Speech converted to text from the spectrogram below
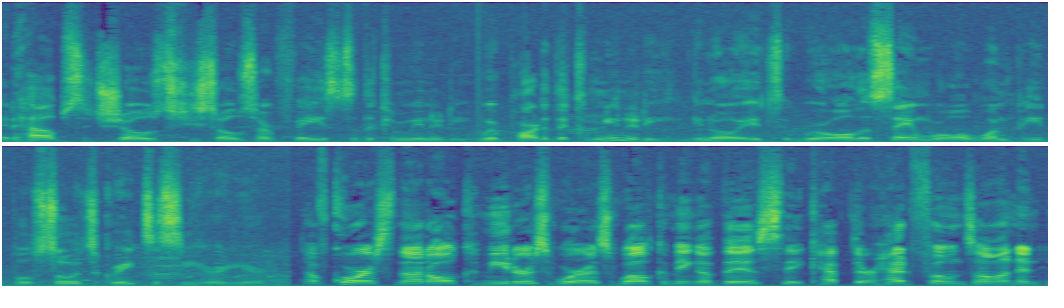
it helps. It shows she shows her face to the community. We're part of the community. You know, it's we're all the same. We're all one people. So it's great to see her here. Of course, not all commuters were as welcoming of this. They kept their headphones on and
